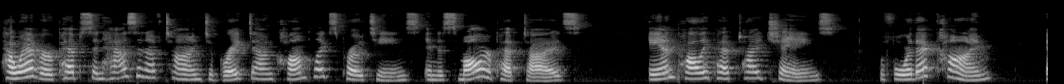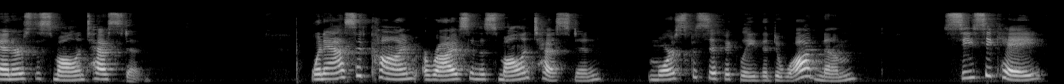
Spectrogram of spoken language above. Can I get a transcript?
However, pepsin has enough time to break down complex proteins into smaller peptides and polypeptide chains before that chyme enters the small intestine. When acid chyme arrives in the small intestine, more specifically the duodenum, CCK,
